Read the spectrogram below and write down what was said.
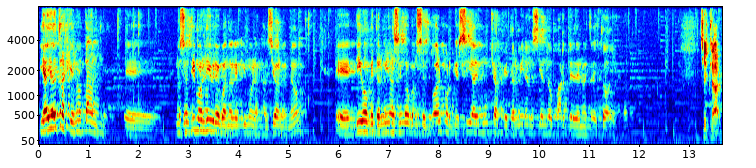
Y hay otras que no tanto. Eh, nos sentimos libres cuando elegimos las canciones, ¿no? Eh, digo que termina siendo conceptual porque sí hay muchas que terminan siendo parte de nuestra historia. ¿no? Sí, claro.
